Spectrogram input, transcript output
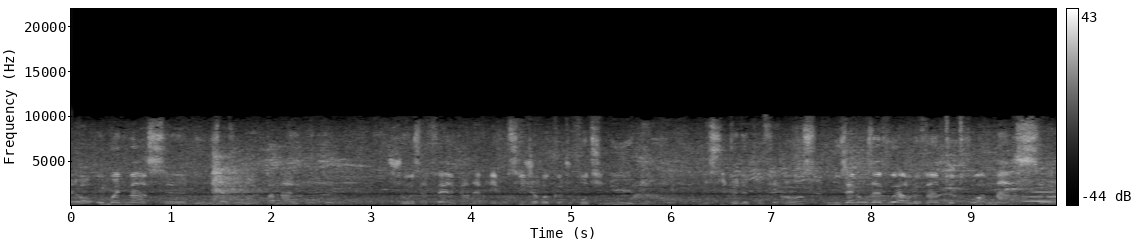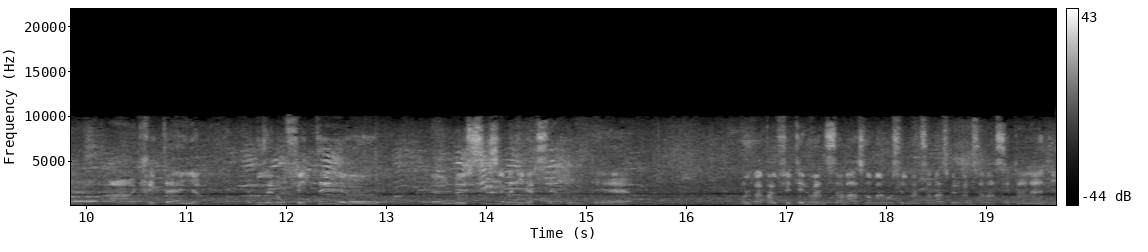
Alors au mois de mars, euh, nous avons euh, pas mal de, choses à faire, en avril aussi, je, continue mes, cycles de conférences. Nous allons avoir le 23 mars euh, à Créteil, nous allons fêter le sixième anniversaire de l'UPR. On ne va pas le fêter le 25 mars, normalement c'est le 25 mars, mais le 25 mars c'est un lundi,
